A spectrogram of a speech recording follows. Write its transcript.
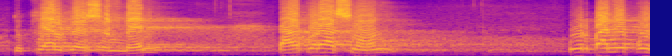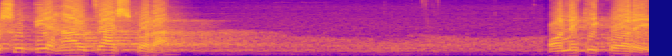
একটু খেয়াল করে শুনবেন। তারপর আসুন, কোরবানি পশু দিয়ে হাল চাষ করা। অনেকে করে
